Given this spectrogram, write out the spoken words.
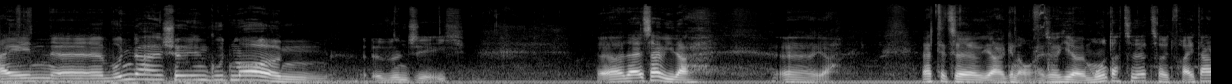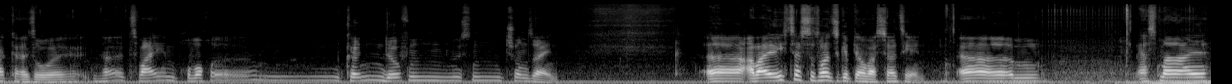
Ein äh, wunderschönen guten Morgen wünsche ich. Äh, da ist er wieder. Äh, ja. Er hat jetzt, äh, ja genau, also hier Montag zuletzt, heute Freitag, also na, zwei pro Woche ähm, können, dürfen, müssen schon sein. Äh, aber nichtsdestotrotz, es gibt ja noch was zu erzählen. Ähm, erstmal,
